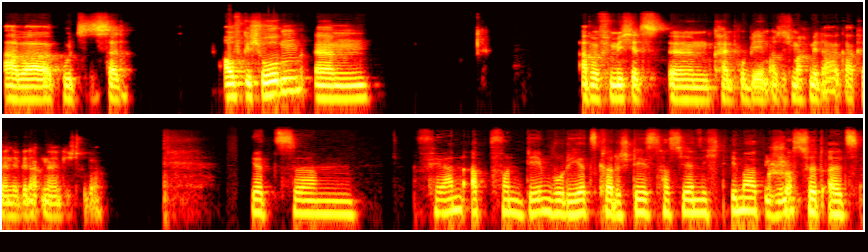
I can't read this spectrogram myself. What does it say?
Aber gut, es ist halt aufgeschoben. Ähm, aber für mich jetzt ähm, kein Problem. Also ich mache mir da gar keine Gedanken eigentlich drüber. Jetzt ähm, fernab von dem, wo du jetzt gerade stehst, hast du ja nicht immer mhm. CrossFit als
